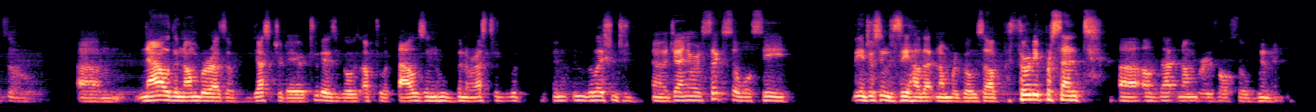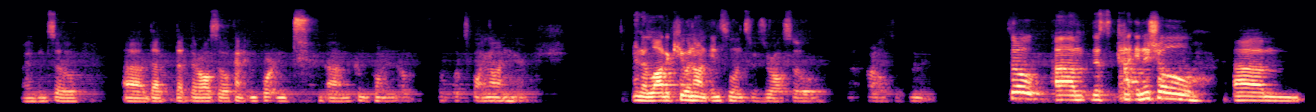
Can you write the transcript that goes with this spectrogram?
So um, now the number as of yesterday or two days ago is up to a thousand who've been arrested with in, in relation to uh, January 6th. So we'll see, be interesting to see how that number goes up. 30% uh, of that number is also women, right? And so uh, that, that they're also a kind of important um, component of, of what's going on here. And a lot of QAnon influencers are also, are also women. So um, this kind of initial um,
